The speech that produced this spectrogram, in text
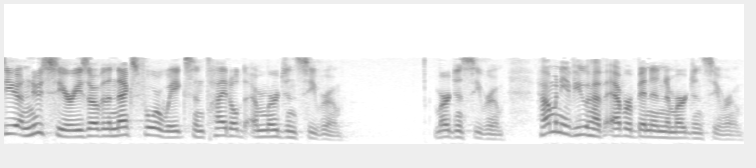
a new series over the next four weeks entitled Emergency Room. Emergency Room. How many of you have ever been in an emergency room?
